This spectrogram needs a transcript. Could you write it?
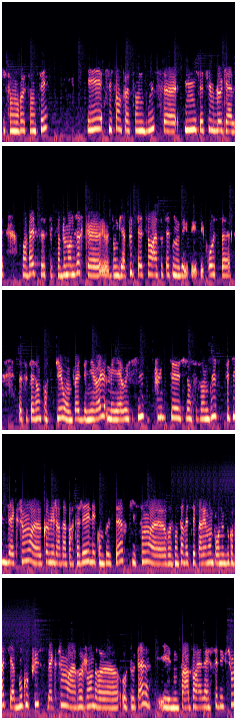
qui sont recensées et 670 euh, initiatives locales. En fait, c'est simplement dire que euh, donc il y a plus de 700 associations, donc des, grosses euh, associations constituées où on peut être bénévole, mais il y a aussi plus de 670 petites actions comme les jardins partagés, les composteurs, qui sont recensées en fait séparément pour nous. Donc en fait, il y a beaucoup plus d'actions à rejoindre au total. Et donc par rapport à la sélection,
